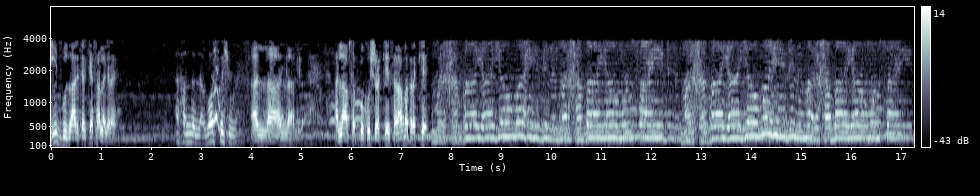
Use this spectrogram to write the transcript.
عید گزار کر کیسا لگ رہا ہے؟ الحمد للہ بہت خوش ہوں اللہ اللہ اللہ۔ اللہ آپ سب کو خوش رکھے سلامت رکھے۔ مرحبا یا یوم عید مرحبا یوم سعید۔ مرحبا یا یوم عید مرحبا یوم سعید۔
